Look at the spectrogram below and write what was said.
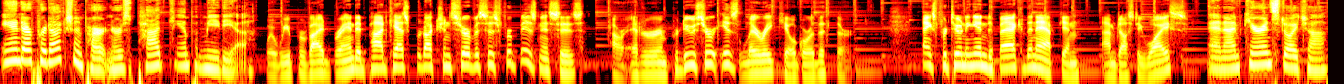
and our production partners, PodCamp Media. Where we provide branded podcast production services for businesses. Our editor and producer is Larry Kilgore III. Thanks for tuning in to Back of the Napkin. I'm Dusty Weiss. And I'm Karen Stoichoff.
